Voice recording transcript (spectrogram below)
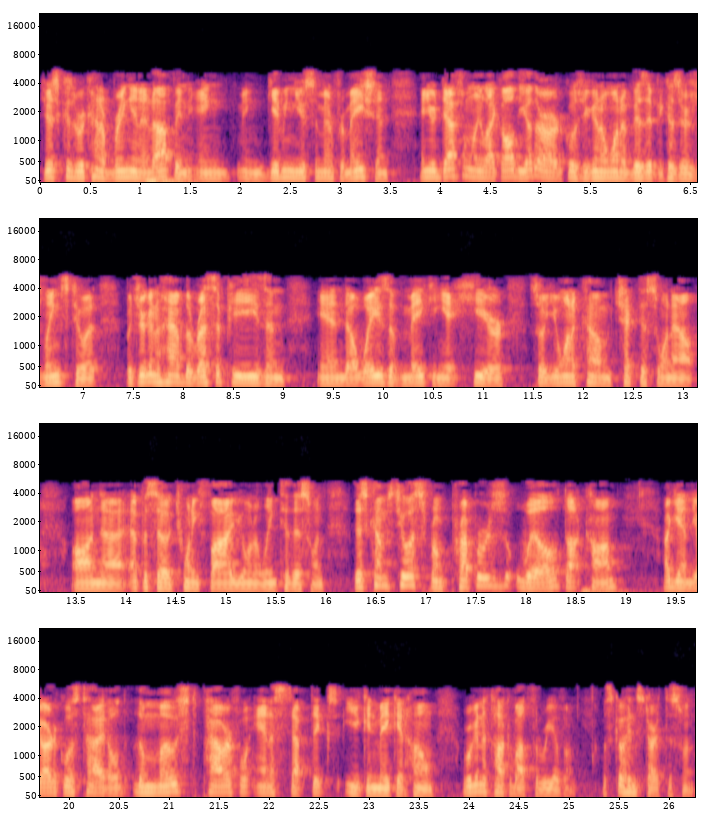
just because we're kind of bringing it up and, and, and giving you some information. And you're definitely like all the other articles, you're going to want to visit because there's links to it, but you're going to have the recipes and and uh, ways of making it here. So you want to come check this one out on uh, episode 25. You want to link to this one. This comes to us from prepperswill.com. Again, the article is titled The Most Powerful Antiseptics You Can Make at Home. We're going to talk about three of them. Let's go ahead and start this one.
